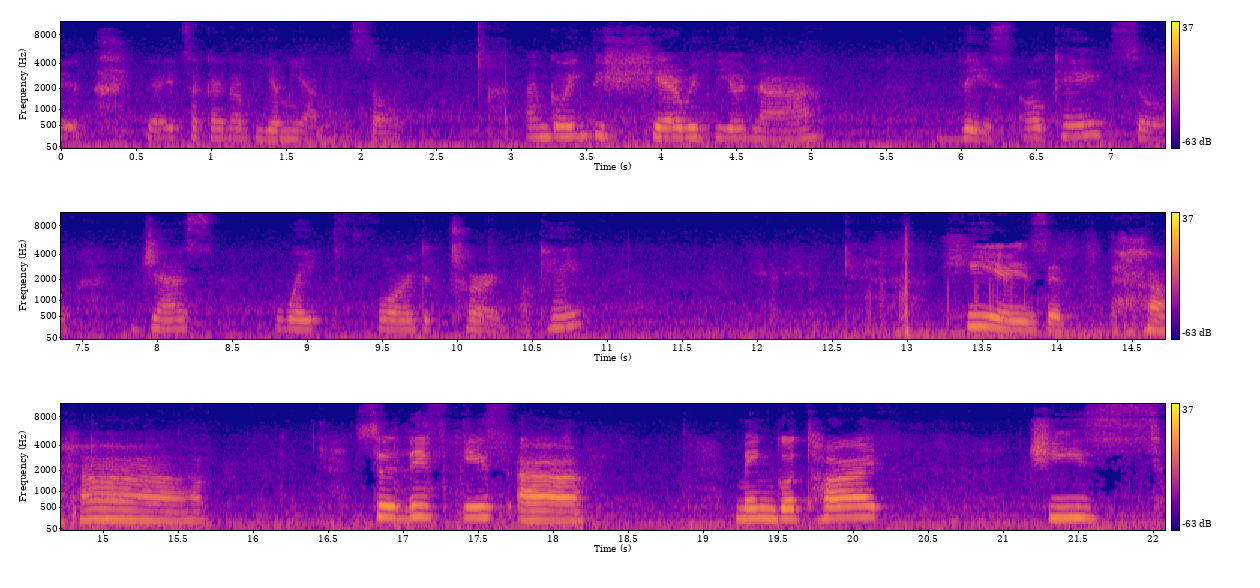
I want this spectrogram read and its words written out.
Yeah it's a kind of yummy yummy. So I'm going to share with you na this okay? So just wait for the turn okay? Here is it. So this is a mango tart cheese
